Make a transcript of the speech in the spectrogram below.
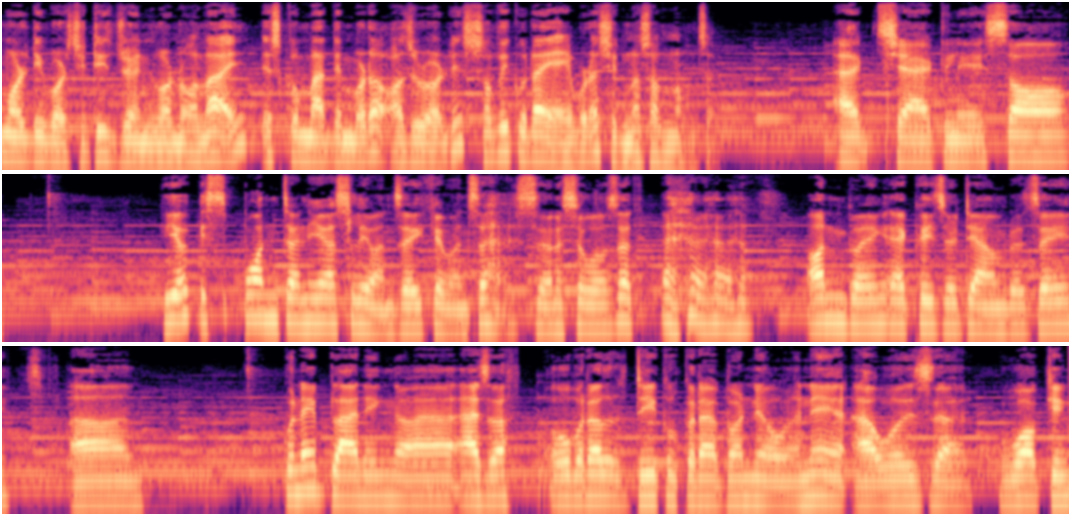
मल्टिभर्सिटी जोइन गर्नु होला है। यसको माध्यमबाट हजुरहरूले सबै कुरा यहीँबाट सिक्न सक्नुहुन्छ। एक्ज्याक्टली सो यो स्पोन्टेनियसली भन्छ कि भन्छ? अनगोइङ एकैचोटि हाम्रो चाहिँ कुनै प्लानिङ एज अ ओभरअल डेको कुरा गर्ने हो भने आई वाज वर्किङ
